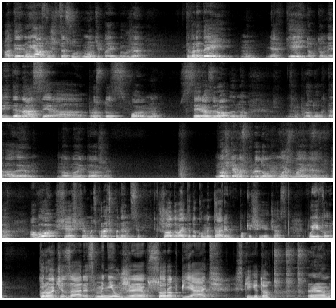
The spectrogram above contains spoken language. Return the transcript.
А ти, ну ясно, що це ну, типа, якби вже твердий, ну, м'який, тобто не рідина сир, а просто з ну, з сира зроблено продукта, але ну, одно і те же. Ну, з чимось придумаємо, може з майонезом, так. Або ще з чимось. Коротше, подивимося. Що, давайте до коментарів, поки ще є час. Поїхали. Коротше, зараз мені вже в 45. Скільки то? Ем,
